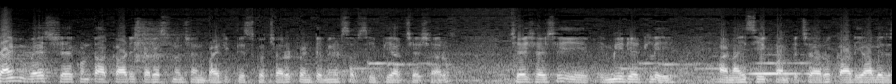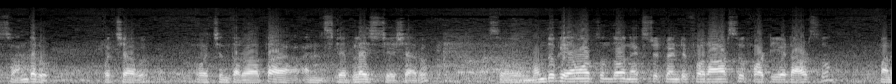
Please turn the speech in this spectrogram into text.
టైం వేస్ట్ చేయకుండా ఆ కార్డిక్ అరెస్ట్ నుంచి ఆయన బయటికి తీసుకొచ్చారు. ట్వంటీ మినిట్స్ ఆఫ్ సిపిఆర్ చేశారు. చేసేసి ఇమ్మీడియట్లీ ఆయన ఐసీకి పంపించారు. కార్డియాలజిస్ట్ అందరూ వచ్చారు. వచ్చిన తర్వాత ఆయన స్టెబిలైజ్ చేశారు. సో ముందుకు ఏమవుతుందో next twenty four hours forty eight hours మనం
